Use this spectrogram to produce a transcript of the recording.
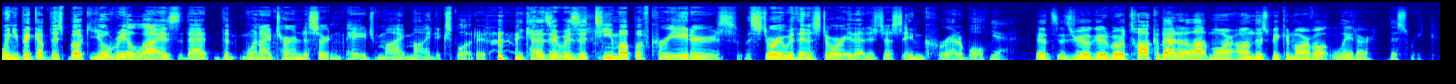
when you pick up this book, you'll realize that the, when I turned a certain page, my mind exploded because it was a team up of creators, the story within a story that is just incredible. Yeah, it's it's real good. We'll talk about it a lot more on this week in Marvel later this week.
